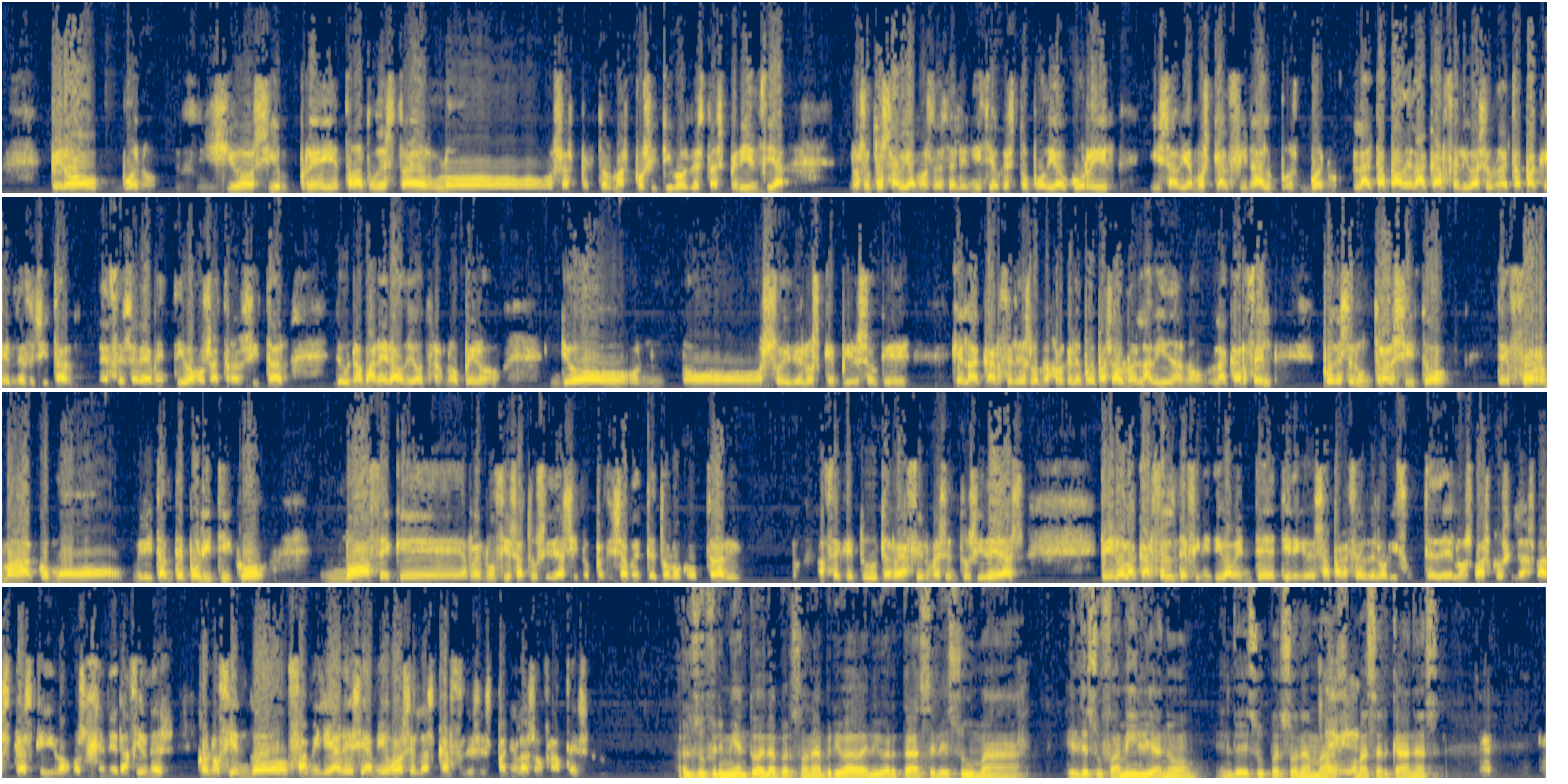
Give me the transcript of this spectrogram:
Pero bueno, yo siempre trato de extraer los aspectos más positivos de esta experiencia. Nosotros sabíamos desde el inicio que esto podía ocurrir y sabíamos que al final, pues bueno, la etapa de la cárcel iba a ser una etapa que necesita, necesariamente íbamos a transitar de una manera o de otra, ¿no? Pero yo no soy de los que pienso que, que la cárcel es lo mejor que le puede pasar a uno en la vida, ¿no? La cárcel puede ser un tránsito te forma como militante político, no hace que renuncies a tus ideas, sino precisamente todo lo contrario. Hace que tú te reafirmes en tus ideas, pero la cárcel definitivamente tiene que desaparecer del horizonte de los vascos y las vascas que llevamos generaciones conociendo familiares y amigos en las cárceles españolas o francesas. Al sufrimiento de la persona privada de libertad se le suma el de su familia, ¿no? El de sus personas más, más cercanas.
